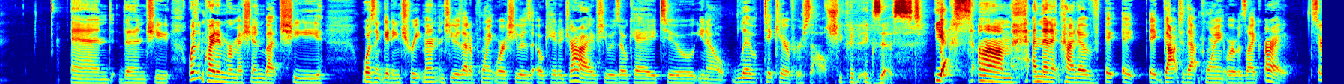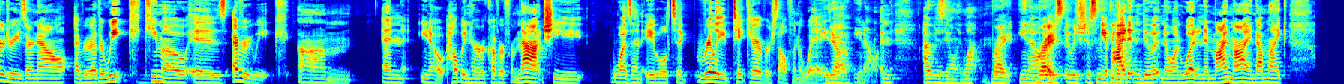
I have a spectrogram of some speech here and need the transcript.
and then she wasn't quite in remission, but she wasn't getting treatment. And she was at a point where she was okay to drive. She was okay to, you know, live, take care of herself. She could exist. Yes. Um, and then it kind of it, it it got to that point where it was like, all right, surgeries are now every other week. Chemo is every week. Um, and you know, helping her recover from that, she wasn't able to really take care of herself in a way Yeah. that, you know, and I was the only one. Right. You know, Right. it, was, it was just me. If I didn't do it, no one would. And in my mind, I'm like,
